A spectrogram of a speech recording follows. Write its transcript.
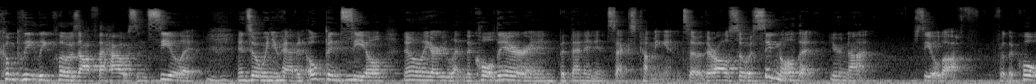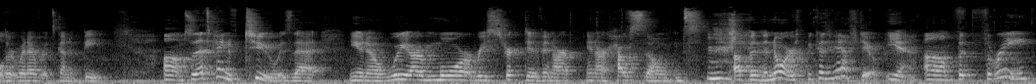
completely close off the house and seal it. Mm-hmm. And so when you have an open seal, not only are you letting the cold air in, but then an insect's coming in. So they're also a signal that you're not sealed off for the cold or whatever it's going to be. Um, so that's kind of two is that you know we are more restrictive in our in our house zones up in the north because you have to. Yeah. Um, but three,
